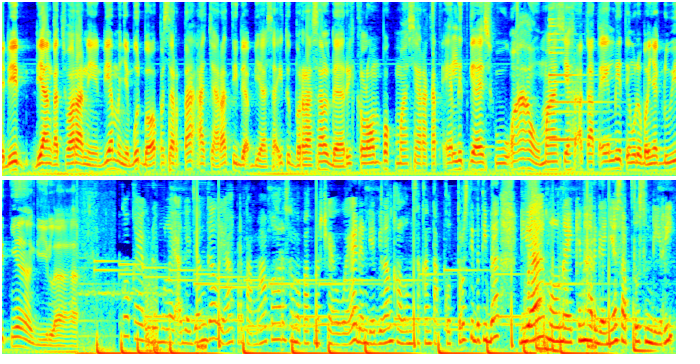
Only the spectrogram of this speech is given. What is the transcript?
Jadi dia angkat suara nih. Dia menyebut bahwa peserta acara tidak biasa itu berasal dari kelompok masyarakat elit guys. Wow, masyarakat masyarakat elit yang udah banyak duitnya gila. Kok kayak udah mulai agak janggal ya? Pertama aku harus sama partner cewek Dan dia bilang kalau misalkan takut. Terus tiba-tiba dia mau naikin harganya Sabtu sendiri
